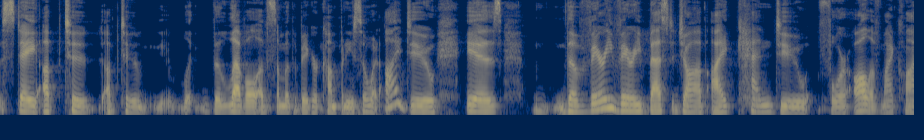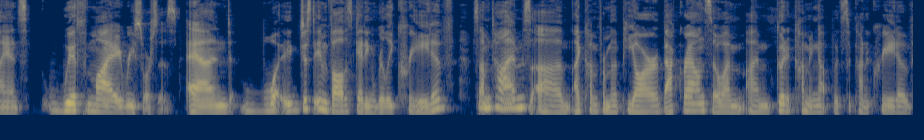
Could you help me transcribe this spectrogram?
stay up to up to the level of some of the bigger companies. So what I do is the very very best job I can do for all of my clients with my resources. And what it just involves getting really creative sometimes. Um, I come from a PR background, so I'm I'm good at coming up with some kind of creative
